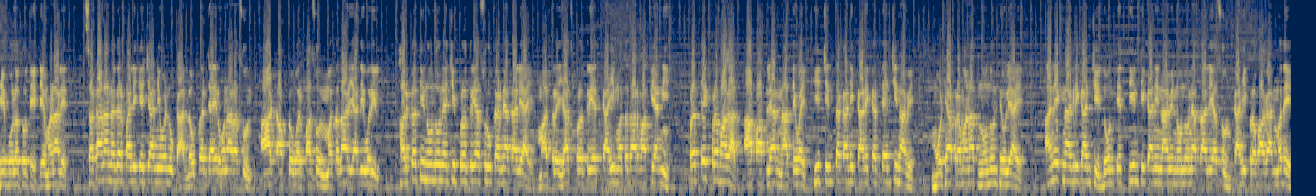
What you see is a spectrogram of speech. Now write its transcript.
हे बोलत होते. ते म्हणाले सटाणा नगरपालिकेच्या निवडणुका लवकर जाहीर होणार असून आठ ऑक्टोबरपासून मतदार यादीवरील हरकती नोंदवण्याची प्रक्रिया सुरू करण्यात आली आहे. मात्र ह्याच प्रक्रियेत काही मतदार माफियांनी प्रत्येक प्रभागात आपापल्या नातेवाईक ही चिंतक आणि कार्यकर्त्यांची नावे मोठ्या प्रमाणात नोंदवून ठेवली आहे अनेक नागरिकांची दोन ते तीन ठिकाणी नावे नोंदवण्यात आली असून काही प्रभागांमध्ये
